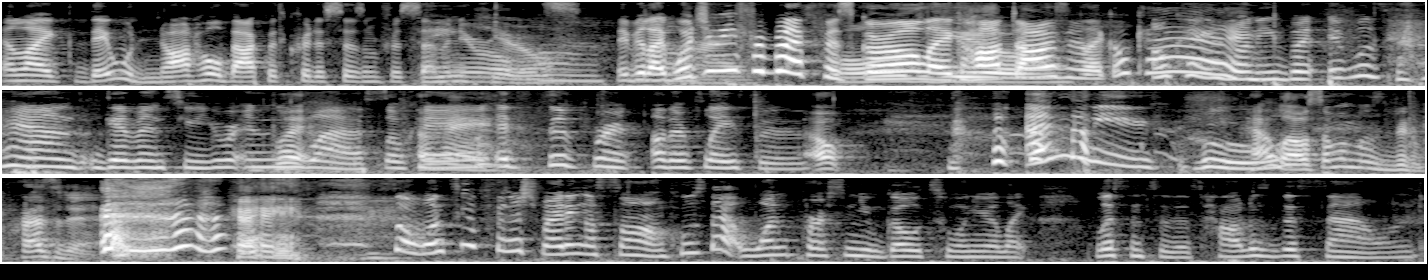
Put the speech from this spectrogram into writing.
And like they would not hold back with criticism for seven-year-olds. you. They'd be like, "What'd you eat for breakfast, girl?" Told Like hot dogs. You're like, "Okay, Okay, honey, but it was hand given to you. You were in But- the West, okay? okay. It's different other places. Oh, Anywho. hello. Someone who's been president. okay. So once you finish writing a song, who's that one person you go to and you're like, listen to this. How does this sound?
